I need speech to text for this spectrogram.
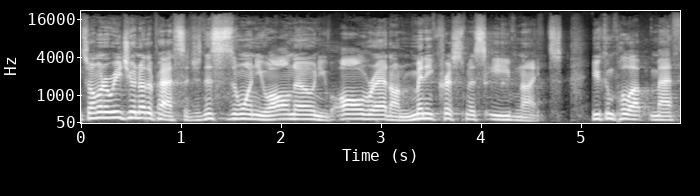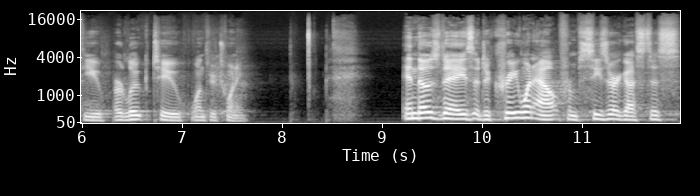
And so I'm going to read you another passage, and this is the one you all know and you've all read on many Christmas Eve nights. You can pull up Matthew or Luke 2, 1 through 20. In those days, a decree went out from Caesar Augustus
